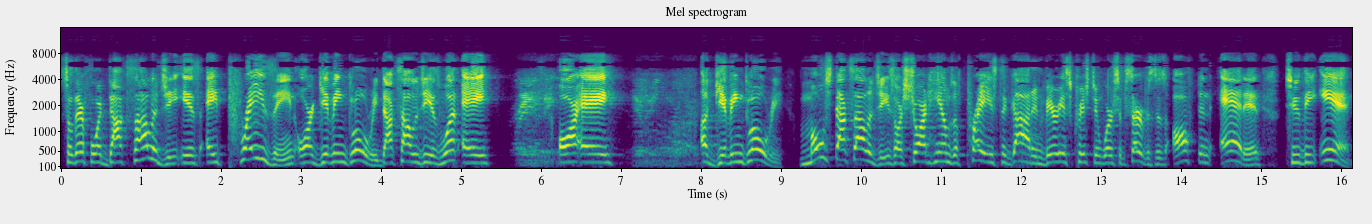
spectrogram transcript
So therefore, doxology is a praising or giving glory. Doxology is what? A praising. or a giving a giving glory. Most doxologies are short hymns of praise to God in various Christian worship services, often added to the end.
